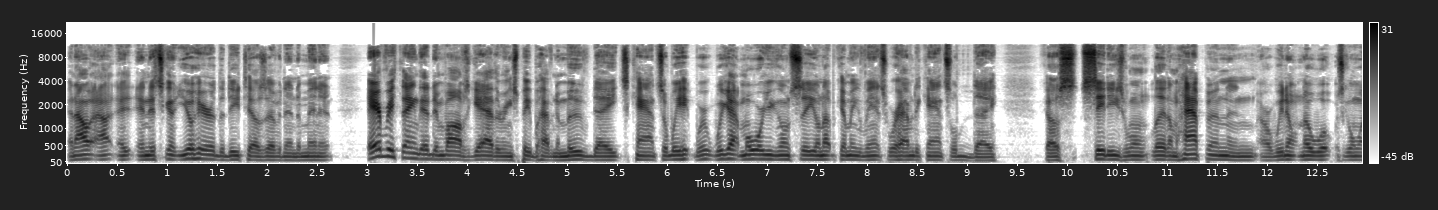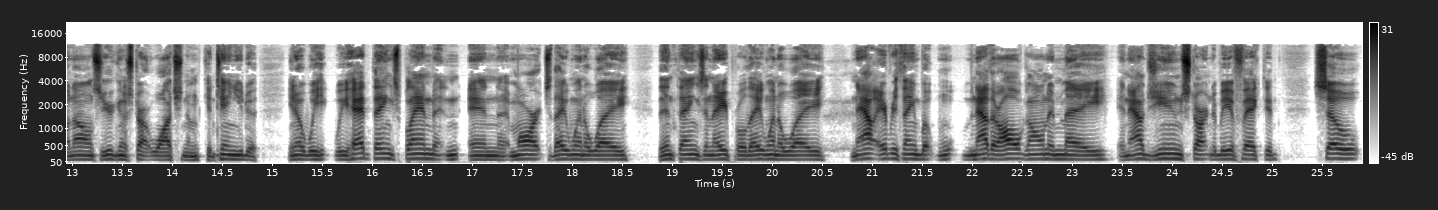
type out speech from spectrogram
and I, I and it's going. to You'll hear the details of it in a minute. Everything that involves gatherings, people having to move dates, cancel. We we're, we got more you're going to see on upcoming events. We're having to cancel today because cities won't let them happen, and or we don't know what was going on. So you're going to start watching them continue to. You know, we we had things planned in, in March, they went away. Then things in April, they went away. Now everything, but now they're all gone in May, and now June's starting to be affected. So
